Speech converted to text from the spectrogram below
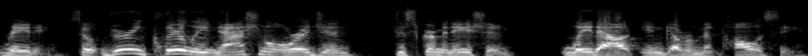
rating. So very clearly national origin discrimination laid out in government policy.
